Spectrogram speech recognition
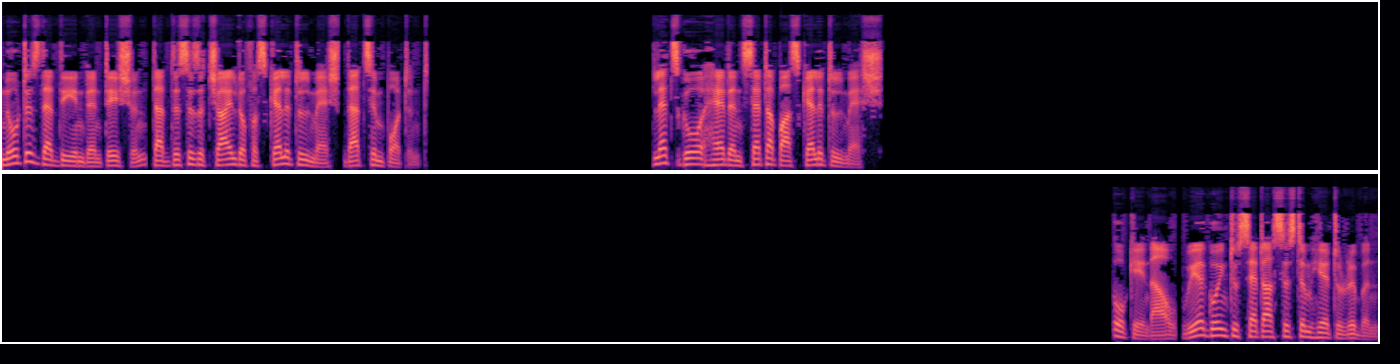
Notice that the indentation, that this is a child of a skeletal mesh, that's important. Let's go ahead and set up our skeletal mesh. Okay now, we are going to set our system here to ribbon,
